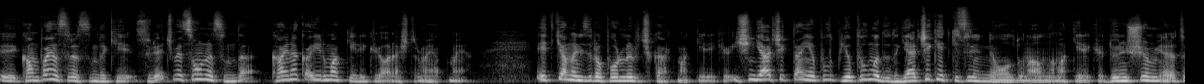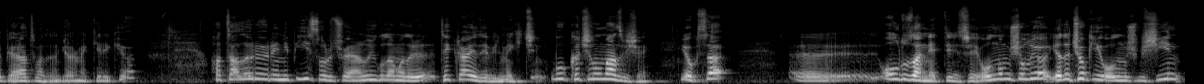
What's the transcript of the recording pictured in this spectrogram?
e, kampanya sırasındaki süreç ve sonrasında kaynak ayırmak gerekiyor araştırma yapmaya. Etki analizi raporları çıkartmak gerekiyor. İşin gerçekten yapılıp yapılmadığını, gerçek etkisinin ne olduğunu anlamak gerekiyor. Dönüşüm yaratıp yaratmadığını görmek gerekiyor. Hataları öğrenip iyi sonuç veren uygulamaları tekrar edebilmek için bu kaçınılmaz bir şey. Yoksa e, oldu zannettiğiniz şey olmamış oluyor ya da çok iyi olmuş bir şeyin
